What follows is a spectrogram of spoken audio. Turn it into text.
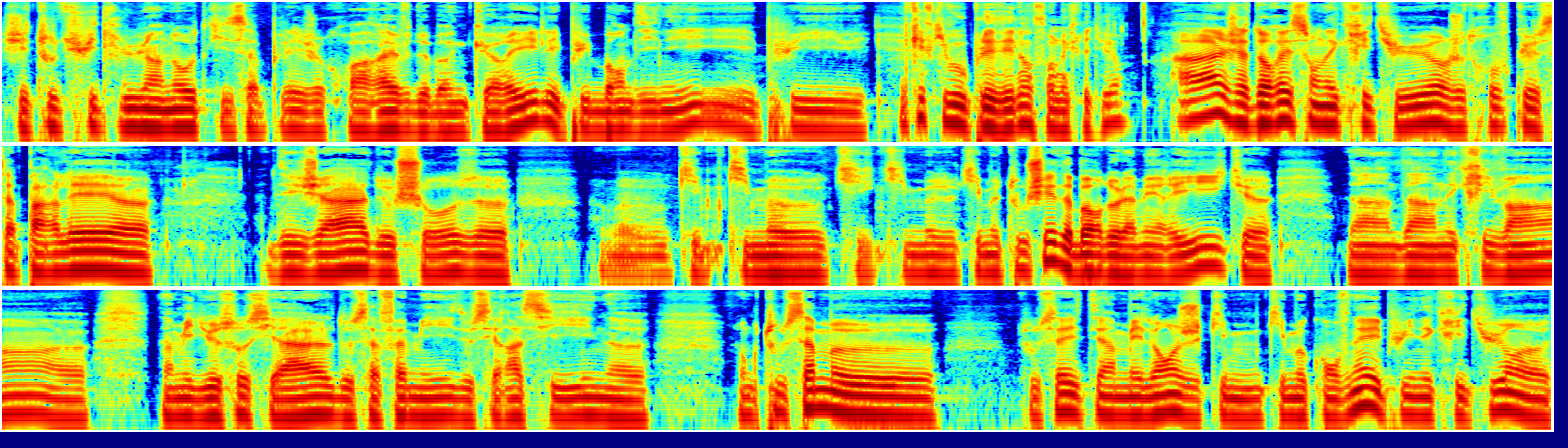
J'ai tout de suite lu un autre qui s'appelait, je crois, Rêve de Bunker Hill, et puis Bandini, et puis... Qu'est-ce qui vous plaisait dans son écriture? Ah, j'adorais son écriture. Je trouve que ça parlait déjà de choses qui, qui me, qui, qui me, qui me touchaient. D'abord de l'Amérique, euh, d'un, écrivain, euh, d'un milieu social, de sa famille, de ses racines. euh. donc tout ça me, tout ça était un mélange qui, me- qui me convenait. Et puis une écriture euh,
